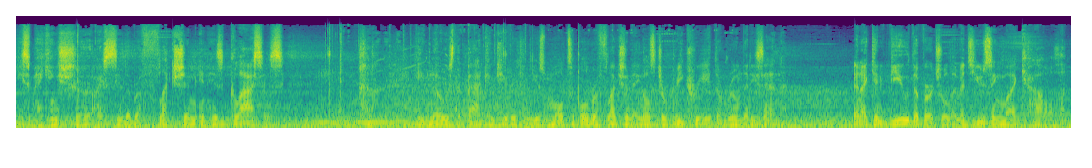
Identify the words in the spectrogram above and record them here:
He's making sure I see the reflection in his glasses. he knows the Batcomputer can use multiple reflection angles to recreate the room that he's in. And I can view the virtual image using my cowl.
